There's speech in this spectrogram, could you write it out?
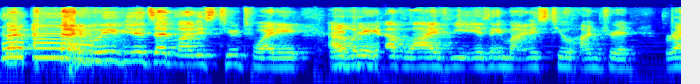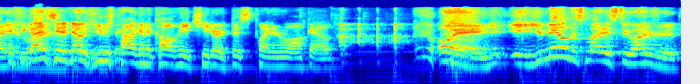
but I believe you had said minus 220. I Uh, looking did. it up live, he is a minus 200. Right. if you guys didn't know, he was probably going to call me a cheater at this point and walk out. Oh yeah, you, you nailed this minus 200.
